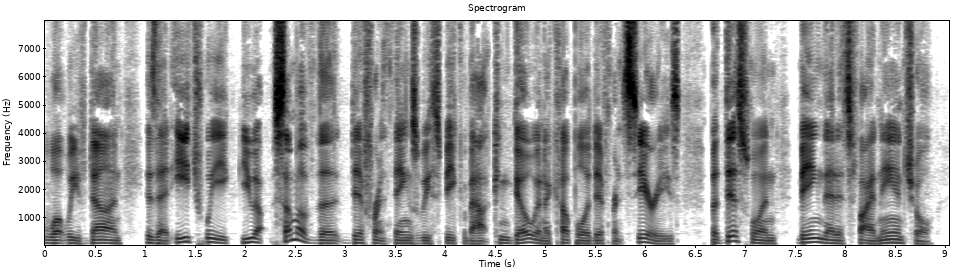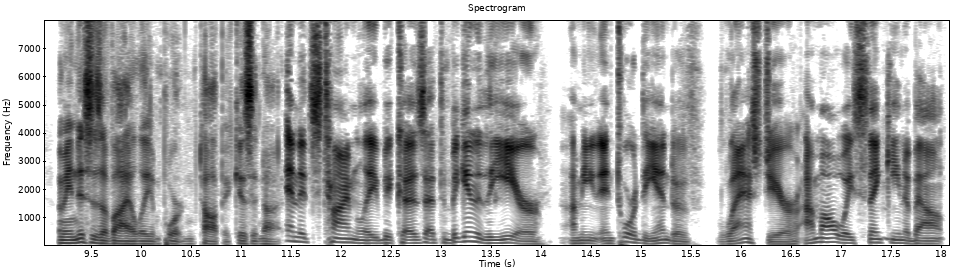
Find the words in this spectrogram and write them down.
what we've done is that each week, you some of the different things we speak about can go in a couple of different series, but this one, being that it's financial, I mean, this is a vitally important topic, is it not? And it's timely because at the beginning of the year, I mean, and toward the end of last year, I'm always thinking about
